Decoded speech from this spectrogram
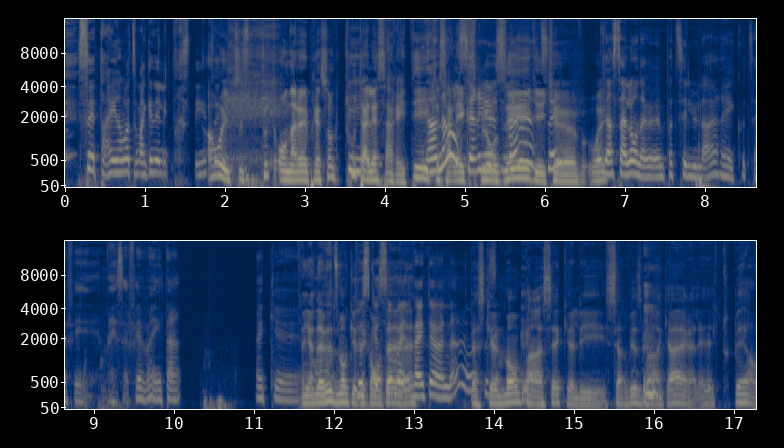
c'est éteint, on va-tu manquer d'électricité, Ah oui, tout, on avait l'impression que tout Puis- allait s'arrêter, Non, que ça non, allait exploser, et que. Ouais. Dans ce salon, on n'avait même pas de cellulaire. hein, Écoute, ça fait, ben, ça fait 20 ans. Il y en avait du monde qui plus était que ça, content, hein. 21 ans. ouais, Parce c'est que ça. le monde pensait que les services bancaires allaient tout perdre.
